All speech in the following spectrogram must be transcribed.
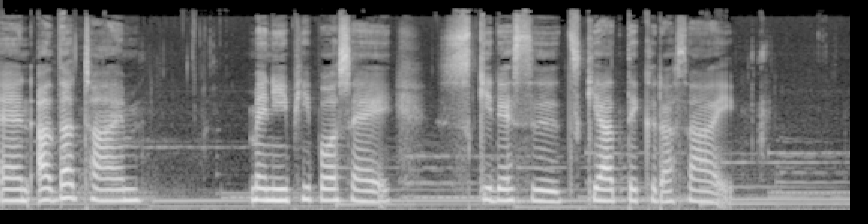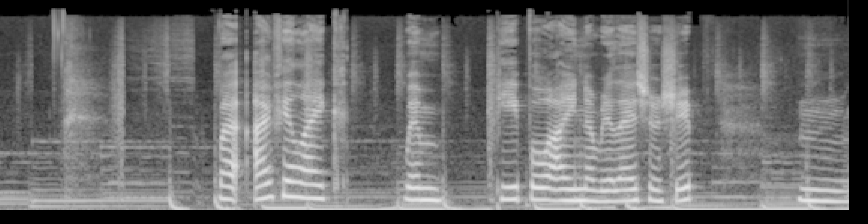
and at that time many people say 好きです付き合ってください but I feel like when people are in a relationship うん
